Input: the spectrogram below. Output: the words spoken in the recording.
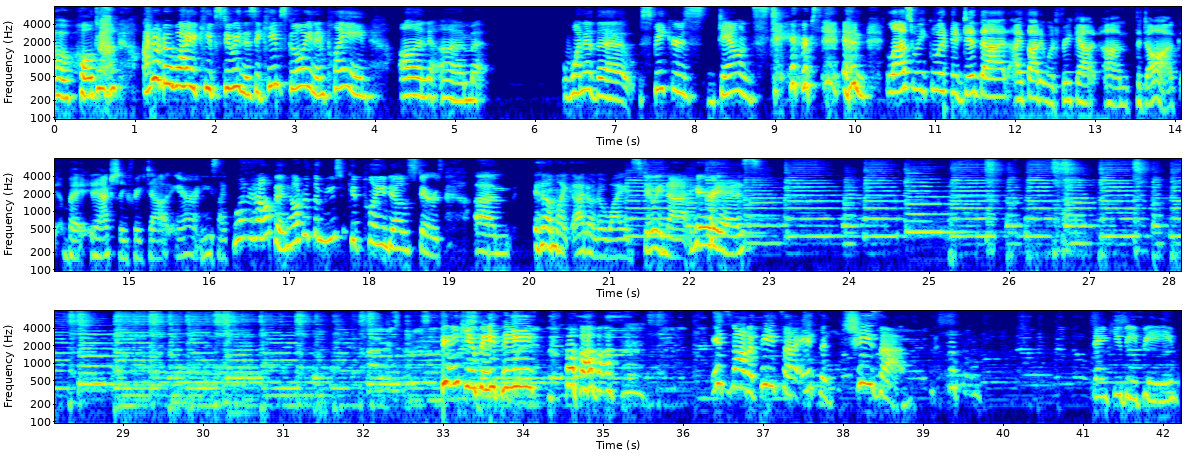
Oh, hold on. I don't know why it keeps doing this. It keeps going and playing on um one of the speakers downstairs. And last week when it did that, I thought it would freak out um, the dog, but it actually freaked out Aaron. He's like, "What happened? How did the music get playing downstairs?" Um, and I'm like, "I don't know why it's doing that." Here it is. Thank you, BP. it's not a pizza, it's a cheesa. Thank you, BP.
